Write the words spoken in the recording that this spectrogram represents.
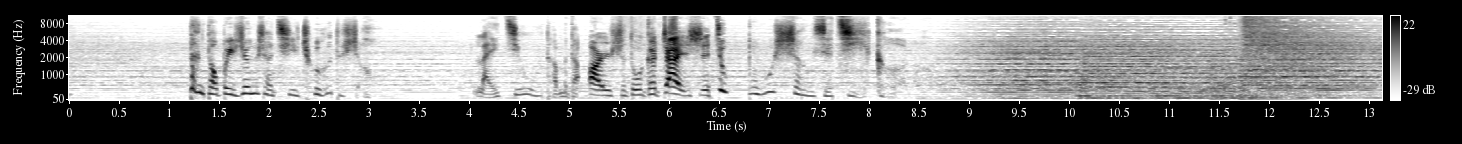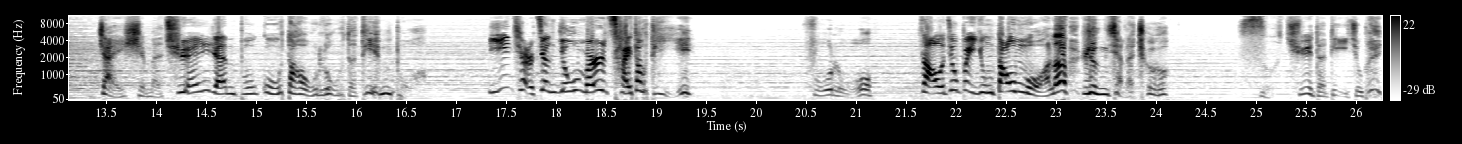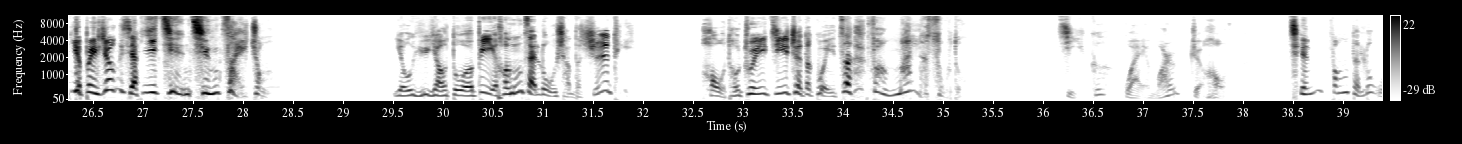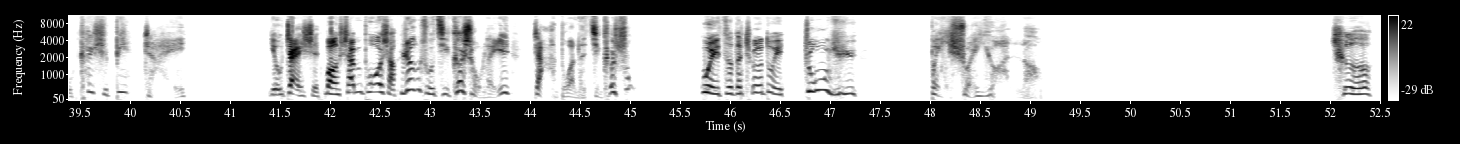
等到被扔上汽车的时候，来救他们的二十多个战士就不剩下几个了。战士们全然不顾道路的颠簸，一气儿将油门踩到底。俘虏早就被用刀抹了，扔下了车。死去的弟兄也被扔下，以减轻载重。由于要躲避横在路上的尸体，后头追击着的鬼子放慢了速度。几个拐弯之后，前方的路开始变窄。有战士往山坡上扔出几颗手雷，炸断了几棵树。鬼子的车队终于被甩远了。车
